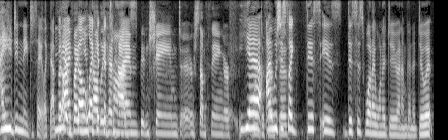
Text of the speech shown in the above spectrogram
I didn't need to say it like that, but yeah, I but felt like at the had, time, had been shamed or something or yeah, I was just like, this is this is what I want to do, and I'm going to do it.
